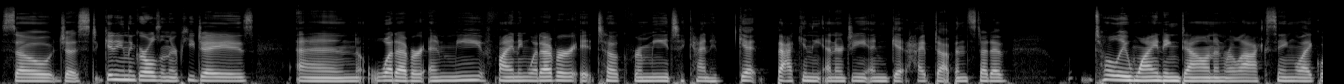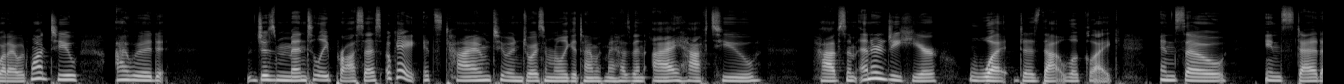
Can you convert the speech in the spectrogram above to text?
So just getting the girls in their PJs and whatever, and me finding whatever it took for me to kind of get back in the energy and get hyped up instead of totally winding down and relaxing like what I would want to. I would just mentally process okay, it's time to enjoy some really good time with my husband. I have to have some energy here. What does that look like? And so instead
